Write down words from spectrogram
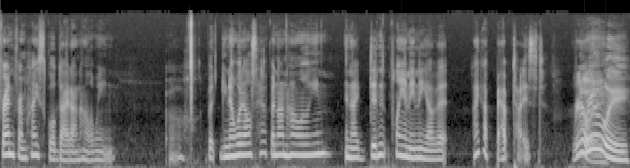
friend from high school died on Halloween. Oh. But you know what else happened on Halloween? And I didn't plan any of it. I got baptized. Really? Really?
